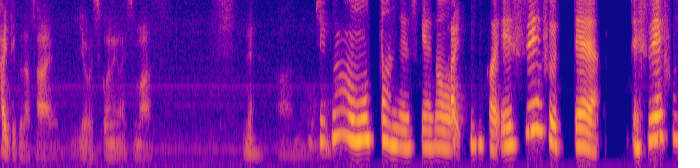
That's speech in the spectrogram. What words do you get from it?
書いてくださいよろしくお願いしますねあの自分も思ったんですけど、はいなんか SF って SF っ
